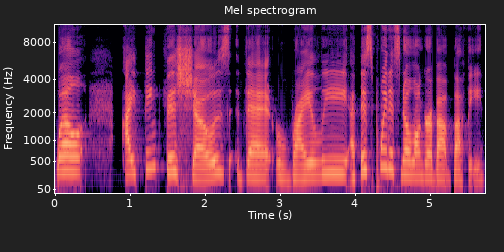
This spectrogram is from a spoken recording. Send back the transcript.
Well, I think this shows that Riley, at this point, it's no longer about Buffy.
